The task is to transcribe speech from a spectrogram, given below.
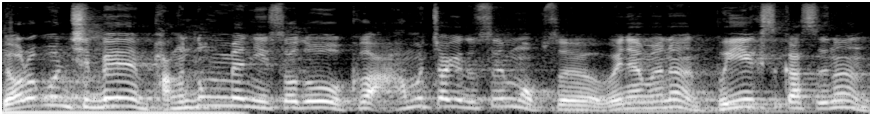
여러분 집에 방독면이 있어도 그 아무짝에도 쓸모없어요. 왜냐면은 VX 가스는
